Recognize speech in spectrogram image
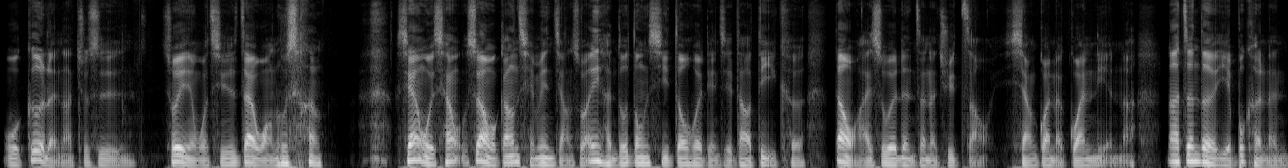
我个人呢，就是所以我其实在网络上。虽然我像虽然我刚前面讲说，哎，很多东西都会连接到地科，但我还是会认真的去找相关的关联呐。那真的也不可能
